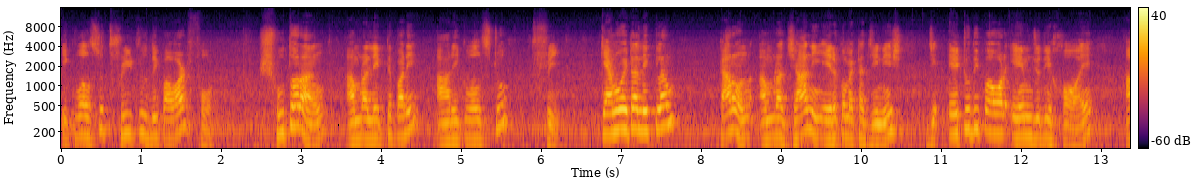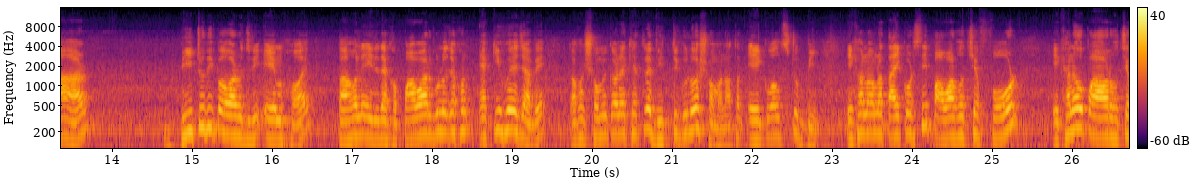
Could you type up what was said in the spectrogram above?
equals to three to the power four সুতরাং আমরা লিখতে পারি আর ইকুয়ালস টু থ্রি কেন এটা লিখলাম? কারণ আমরা জানি এরকম একটা জিনিস যে এ টু দি পাওয়ার এম যদি হয়, আর বি টু দি পাওয়ার যদি এম হয়, তাহলে এই যে দেখো পাওয়ারগুলো যখন একই হয়ে যাবে, তখন সমীকরণের ক্ষেত্রে ভিত্তিগুলো সমান, অর্থাৎ এ ইকুয়ালস টু বি এখানেও আমরা তাই করছি পাওয়ার হচ্ছে ফোর এখানেও পাওয়ার হচ্ছে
